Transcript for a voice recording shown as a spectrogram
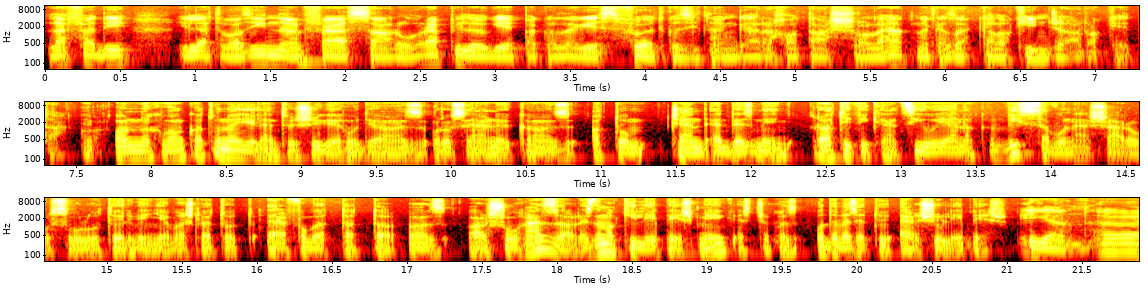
lefedi, illetve az innen felszáró repülőgépek az egész földközi tengerre hatással lehetnek ezekkel a Kinzsár rakétákkal. Annak van katonai jelentősége, hogy az orosz elnök az atomcsend egyezmény ratifikációjának visszavonásáról szóló törvényjavaslatot elfogadtatta az alsóházzal? Ez nem a kilépés még, ez csak az odavezető első lépés. Igen. Ö,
